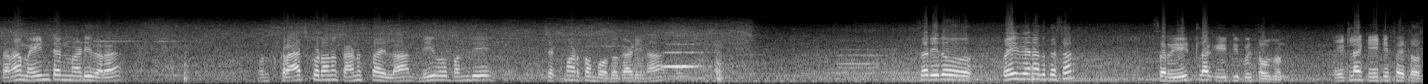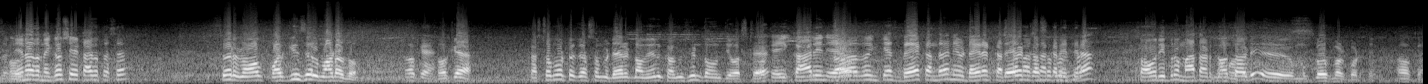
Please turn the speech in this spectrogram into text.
ಚೆನ್ನಾಗಿ ಮೈಂಟೈನ್ ಮಾಡಿದ್ದಾರೆ ಒಂದು ಸ್ಕ್ರ್ಯಾಚ್ ಕೂಡ ಕಾಣಿಸ್ತಾ ಇಲ್ಲ. ನೀವು ಬಂದು ಚೆಕ್ ಮಾಡ್ಕೊಬೋದು ಗಾಡಿನ. ಸರ್ ಇದು ಪ್ರೈಸ್ ಏನಾಗುತ್ತೆ sir sir eight lakh eighty five thousand eight lakh eighty five thousand ಏನಾದರೂ ನೆಗೋಷಿಯೇಟ್ ಆಗುತ್ತಾ ಸರ್ ಸರ್ ನಾವು ಪಾರ್ಕಿಂಗ್ ಸೇಲ್ ಮಾಡೋದು. Okay okay customer to customer direct ನಾವು ಏನು ಕಮಿಷನ್ ತೊಗೊಂತೀವಿ ಅಷ್ಟೇ ಈ ಕಾರಿನ ಯಾರಾದರೂ ಇನ್ ಕೇಸ್ ಬೇಕಂದ್ರೆ ನೀವು ಡೈರೆಕ್ಟ್ ಕಸ್ಟಮರ್ ಕರೀತೀರಾ? ಸೊ ಅವರಿಬ್ರು ಮಾತಾಡ್ಕೊಂಡು ಮಾತಾಡಿ ಕ್ಲೋಸ್ ಮಾಡಿಕೊಡ್ತೀವಿ ಓಕೆ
